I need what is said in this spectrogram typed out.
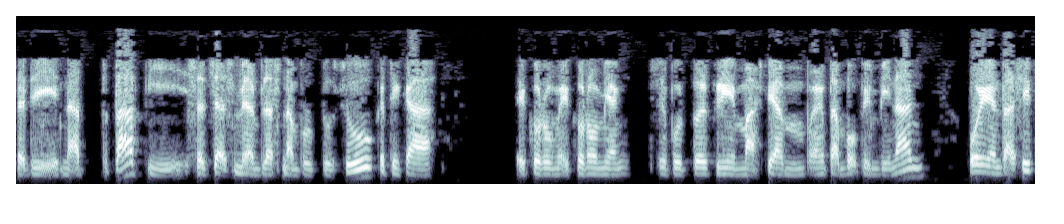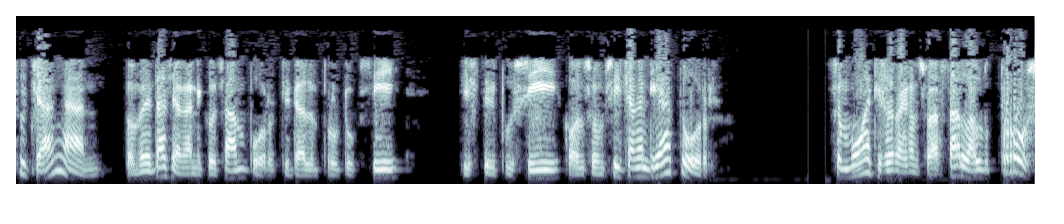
Jadi, nah, tetapi sejak 1967 ketika ekonomi-ekonomi yang disebut Berkeley Masjid yang tampuk pimpinan, orientasi itu jangan. Pemerintah jangan ikut campur di dalam produksi, distribusi, konsumsi, jangan diatur. Semua diserahkan swasta lalu terus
